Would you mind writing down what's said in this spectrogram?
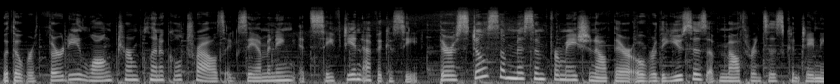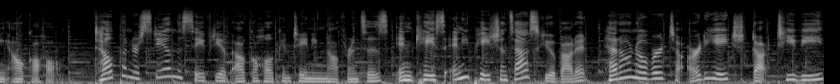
with over 30 long term clinical trials examining its safety and efficacy, there is still some misinformation out there over the uses of mouth rinses containing alcohol. To help understand the safety of alcohol containing mouth rinses, in case any patients ask you about it, head on over to rdh.tv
